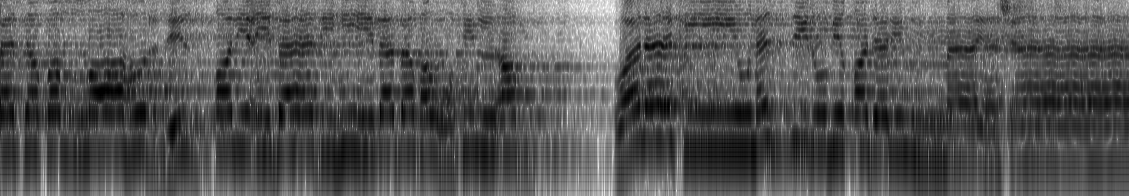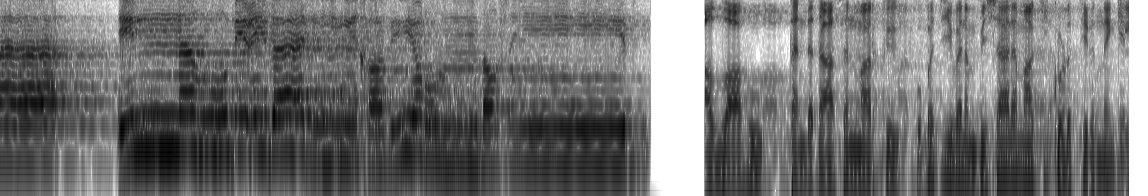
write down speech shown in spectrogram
بسط الله الرزق لعباده لبغوا في الأرض ولكن ينزل بقدر ما يشاء إنه بعباده خبير بصير അള്ളാഹു തന്റെ ദാസന്മാർക്ക് ഉപജീവനം വിശാലമാക്കി കൊടുത്തിരുന്നെങ്കിൽ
